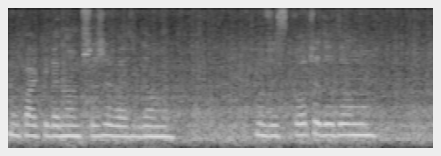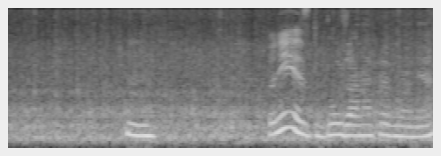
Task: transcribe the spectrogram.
Chłopaki będą przeżywać w domu. Może skoczę do domu. Hmm. To nie jest burza na pewno, nie?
